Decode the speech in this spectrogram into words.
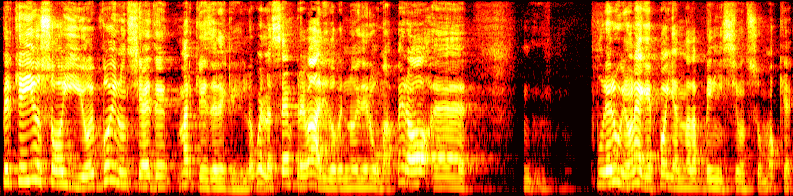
Perché io so io e voi non siete Marchese del Grillo, quello è sempre valido per noi di Roma, però... Eh, Pure lui non è che poi è andata benissimo, insomma, ok.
